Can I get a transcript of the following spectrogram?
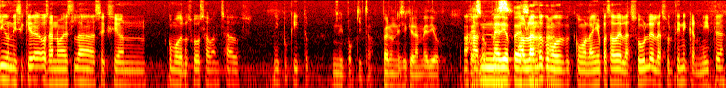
Digo, ni siquiera, o sea, no es la sección como de los juegos avanzados, ni poquito. Ni poquito, pero ni siquiera medio Ajá, peso, medio pues. peso. Hablando Ajá. como, como el año pasado del azul, el azul tiene carnita.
